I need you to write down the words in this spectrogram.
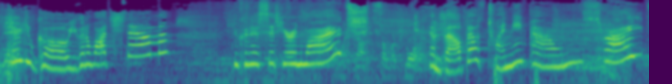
There you go. You gonna watch them? You gonna sit here and watch? So much more. And Belle Belle's 20 pounds, right?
